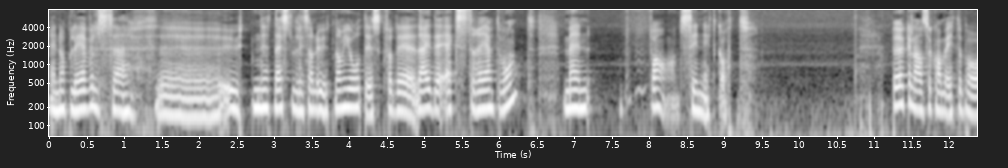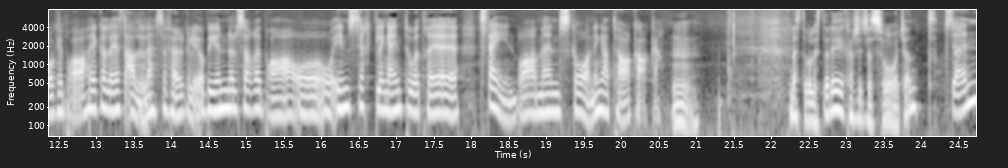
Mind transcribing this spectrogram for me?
en opplevelse uh, uten, nesten litt sånn utenomjordisk. For det, nei, det er ekstremt vondt, men vansinnig godt. Bøkene som kommer etterpå, er bra. Jeg har lest alle, selvfølgelig. Og begynnelser er bra. Og, og innsirkling 1, 2 og 3 er steinbra, men skråninger tar kaka. Mm. Neste på lista di er kanskje ikke så kjent? Den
